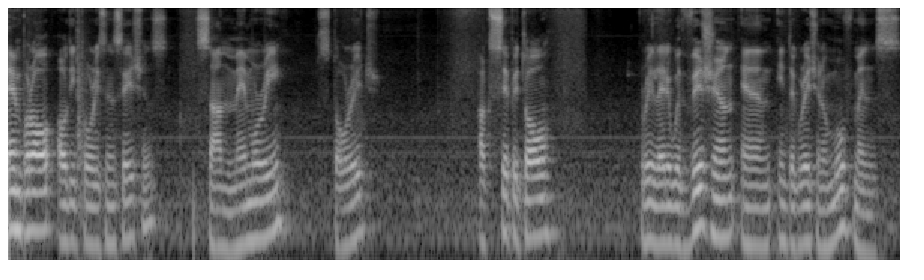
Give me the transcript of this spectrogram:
temporal auditory sensations, sound memory, storage, occipital related with vision and integration of movements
